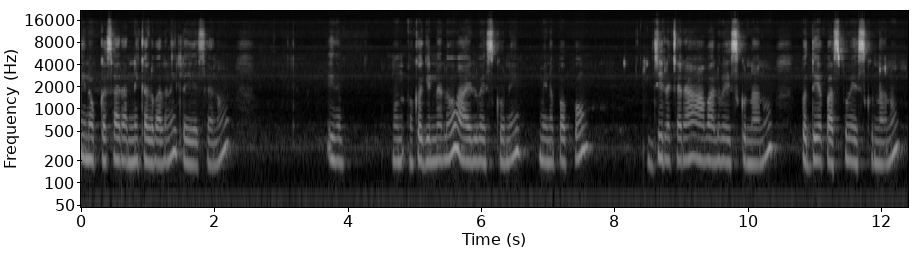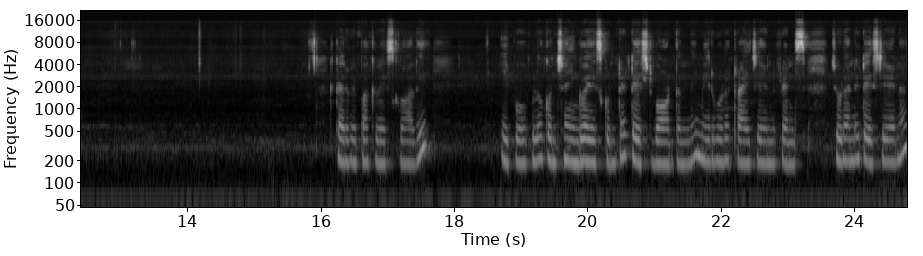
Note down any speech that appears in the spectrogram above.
నేను ఒక్కసారి అన్నీ కలవాలని ఇట్లా చేశాను. ఇది ఒక గిన్నెలో ఆయిల్ వేసుకొని మినపప్పు జీలకర్ర ఆవాలు వేసుకున్నాను. కొద్దిగా పసుపు వేసుకున్నాను. కరివేపాకు వేసుకోవాలి. ఈ పోపులో కొంచెం ఇంగువ వేసుకుంటే టేస్ట్ బాగుంటుంది. మీరు కూడా ట్రై చేయండి ఫ్రెండ్స్. చూడండి టేస్టీ అయినా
